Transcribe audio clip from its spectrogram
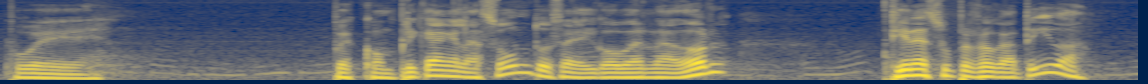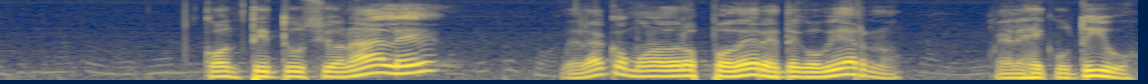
pues, pues complican el asunto. O sea, el gobernador tiene sus prerrogativas constitucionales, ¿verdad? Como uno de los poderes de gobierno, el ejecutivo,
